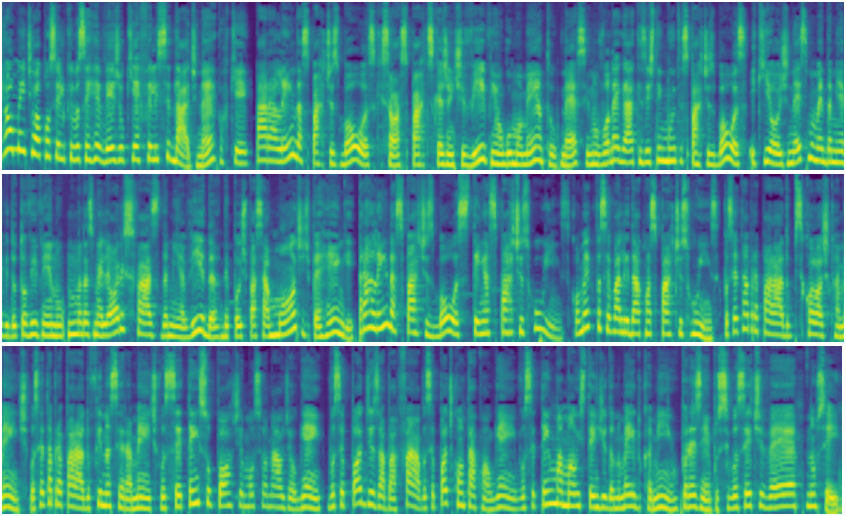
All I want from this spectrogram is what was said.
realmente eu aconselho que você reveja o que é felicidade, né? Porque para além das partes boas, que são as partes que a gente vive em algum momento, né? Se não vou negar que existem muitas partes boas e que hoje nesse momento da minha vida eu tô vivendo uma das melhores fases da minha vida, depois de passar um monte de perrengue, para além das partes boas, tem as partes ruins. Como é que você vai lidar com as partes ruins? Você tá preparado psicologicamente? Você tá preparado financeiramente? Você tem suporte emocional de alguém? Você pode desabafar? Você pode contar com alguém? Você tem uma mão estendida no meio do caminho, por exemplo, se você tiver, não sei,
